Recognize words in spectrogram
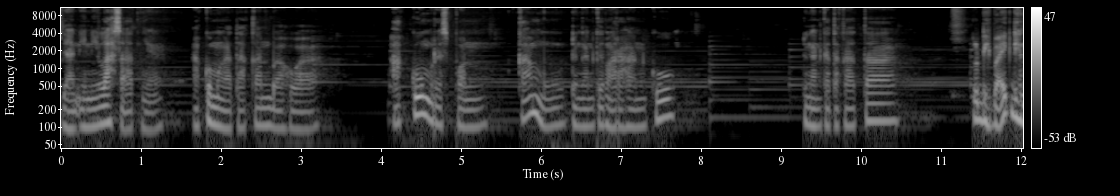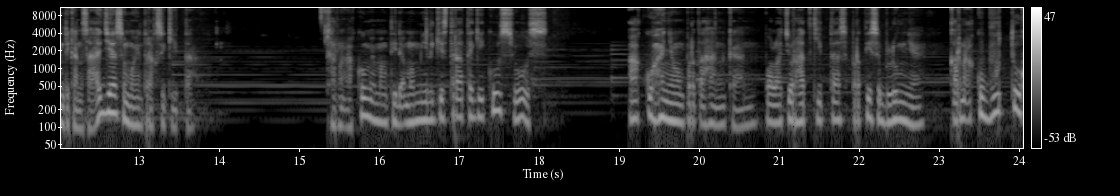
Dan inilah saatnya aku mengatakan bahwa aku merespon kamu dengan kemarahanku dengan kata-kata lebih baik dihentikan saja semua interaksi kita. Karena aku memang tidak memiliki strategi khusus. Aku hanya mempertahankan pola curhat kita seperti sebelumnya karena aku butuh.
